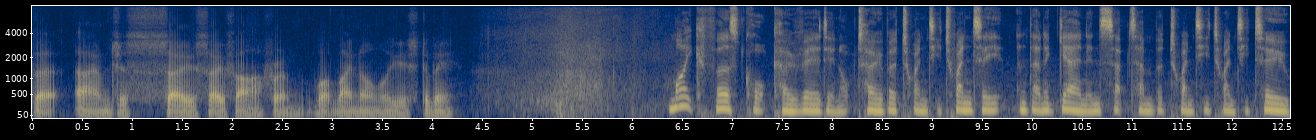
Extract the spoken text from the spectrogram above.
But I'm just so, so far from what my normal used to be. Mike first caught COVID in October 2020 and then again in September 2022.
